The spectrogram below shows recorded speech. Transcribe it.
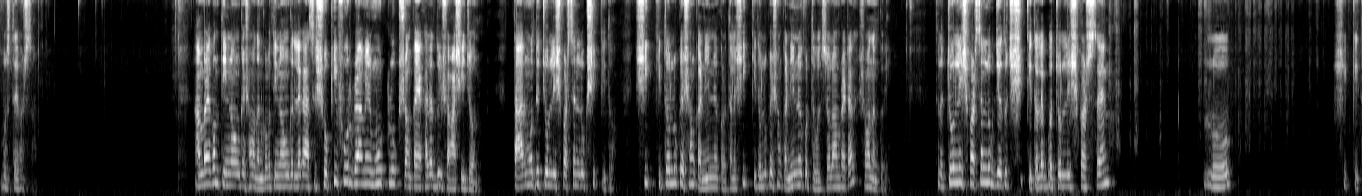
বুঝতে পারছ। আমরা এখন তিন অঙ্কের সমাধান করব। তিন অঙ্কের লেখা আছে, সখীপুর গ্রামের মোট লোক সংখ্যা এক হাজার দুইশো আশি জন। তার মধ্যে চল্লিশ পার্সেন্ট লোক শিক্ষিত। শিক্ষিত লোকের সংখ্যা নির্ণয় করো। তাহলে শিক্ষিত লোকের সংখ্যা নির্ণয় করতে বলছে। চলো আমরা এটা সমাধান করি। তাহলে চল্লিশ পার্সেন্ট লোক যেহেতু শিক্ষিত, লিখব চল্লিশ পার্সেন্ট লোক শিক্ষিত।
